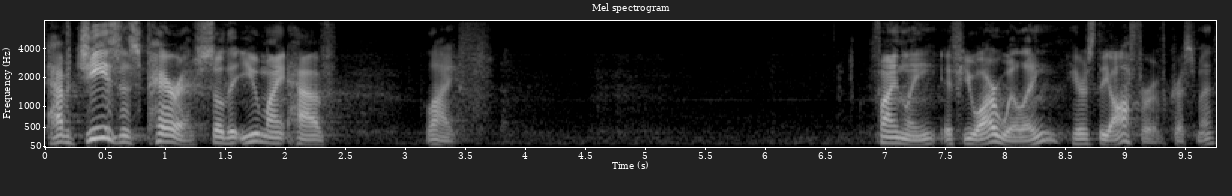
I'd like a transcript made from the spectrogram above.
To have Jesus perish so that you might have life. Finally, if you are willing, here's the offer of Christmas.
